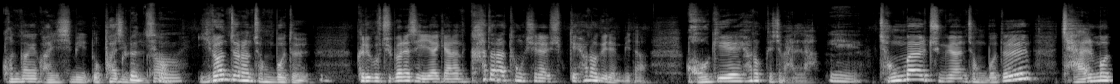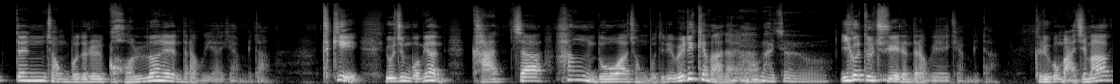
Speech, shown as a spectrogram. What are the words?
건강에 관심이 높아지면서 그렇죠. 이런저런 정보들 그리고 주변에서 이야기하는 카더라 통신에 쉽게 현혹이 됩니다. 거기에 현혹되지 말라. 예. 정말 중요한 정보들, 잘못된 정보들을 걸러내야 된다고 이야기합니다. 특히 요즘 보면 가짜 항노화 정보들이 왜 이렇게 많아요? 아, 맞아요. 이것들 주의해야 된다고 얘기합니다. 그리고 마지막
